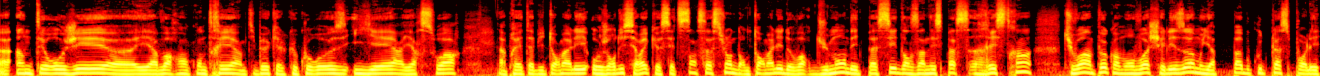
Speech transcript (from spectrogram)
euh, interrogé euh, et avoir rencontré un petit peu quelques coureuses hier, hier soir, après l'étape du Tourmalet, aujourd'hui, c'est vrai que cette sensation dans le Tourmalet de voir du monde et de passer dans un espace restreint, tu vois, un peu comme on voit chez les hommes où il n'y a pas beaucoup de place pour les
